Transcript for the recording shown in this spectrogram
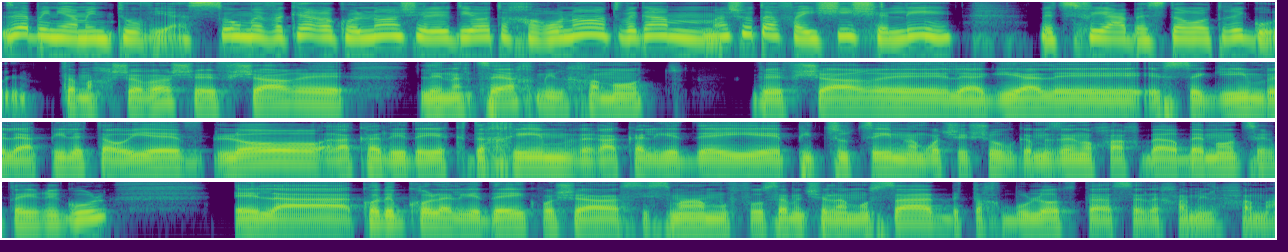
זה בנימין טוביאס, הוא מבקר הקולנוע של ידיעות אחרונות וגם השותף האישי שלי לצפייה בסדרות ריגול. את המחשבה שאפשר uh, לנצח מלחמות, ואפשר uh, להגיע להישגים ולהפיל את האויב לא רק על ידי אקדחים ורק על ידי uh, פיצוצים למרות ששוב גם זה נוכח בהרבה מאוד סרטי ריגול. אלא קודם כל על ידי כמו שהסיסמה המפורסמת של המוסד בתחבולות תעשה לך מלחמה.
